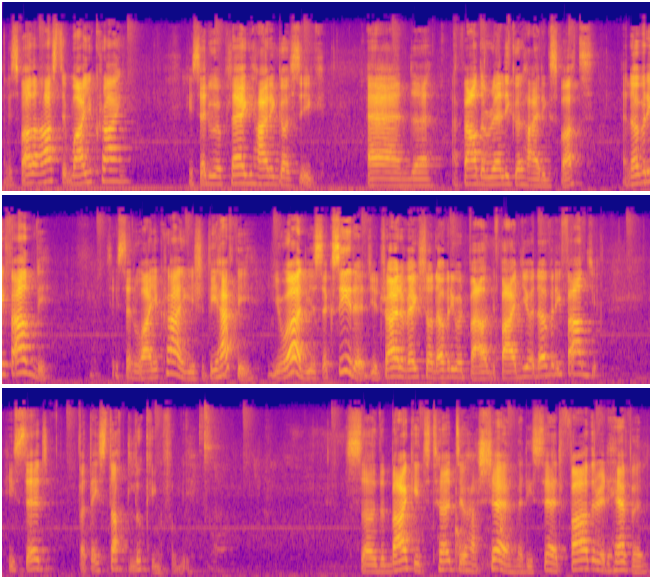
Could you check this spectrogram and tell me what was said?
And his father asked him, Why are you crying? He said, We were playing hide and go seek, and uh, I found a really good hiding spot, and nobody found me. So he said, Why are you crying? You should be happy. You won, you succeeded. You tried to make sure nobody would find you, and nobody found you. He said, But they stopped looking for me. So the Maggid turned to Hashem and he said, Father in heaven,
